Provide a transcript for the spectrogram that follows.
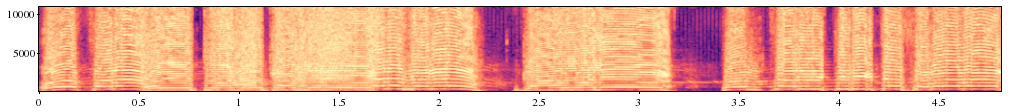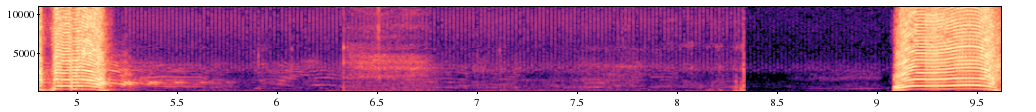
हो चला. अय, तोंडावर थांबलेले. चला सगळे. गाववाले. पंचां व्यतिरिक्त सगळं बाहेर चला. ए!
